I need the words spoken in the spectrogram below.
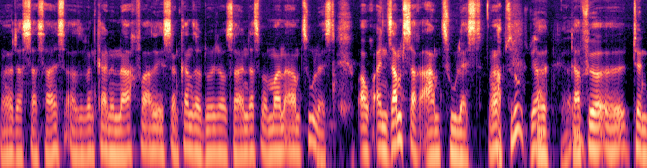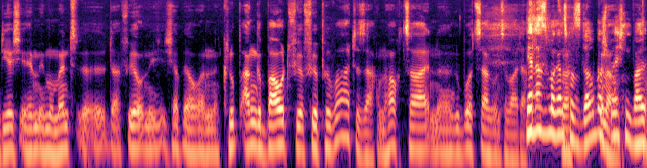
Ja, ne, dass das heißt, also wenn keine Nachfrage ist, dann kann es auch durchaus sein, dass man mal einen Abend zulässt. Auch einen Samstagabend zulässt. Ne? Absolut, ja. Äh, ja. Dafür äh, tendiere ich eben im Moment äh, dafür und ich, ich habe ja auch einen Club angebaut für, für private Sachen, Hochzeiten, äh, Geburtstage und so weiter. Ja, lass uns mal ganz kurz darüber genau. sprechen, weil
